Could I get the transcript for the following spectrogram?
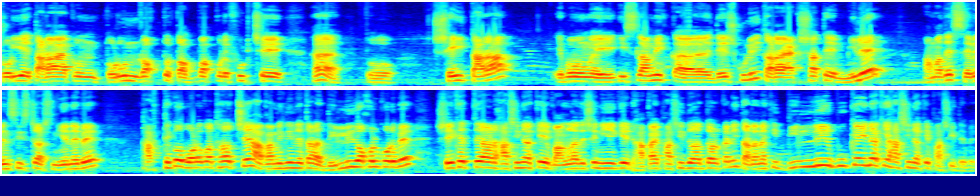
সরিয়ে তারা এখন তরুণ রক্ত টকবক করে ফুটছে হ্যাঁ? তো সেই তারা এবং এই ইসলামিক দেশগুলি তারা একসাথে মিলে আমাদের সেভেন সিস্টার্স নিয়ে নেবে। তার থেকেও বড় কথা হচ্ছে আগামী দিনে তারা দিল্লি দখল করবে। সেই ক্ষেত্রে আর হাসিনাকে বাংলাদেশে নিয়ে গিয়ে ঢাকায় ফাঁসি দেওয়ার দরকার নেই, তারা নাকি দিল্লির বুকেই নাকি হাসিনাকে ফাঁসি দেবে।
